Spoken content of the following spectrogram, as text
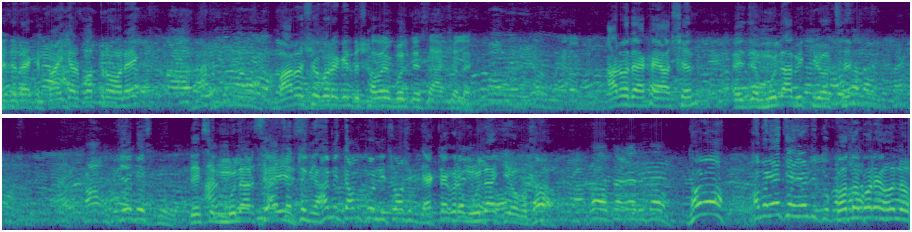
এই যে দেখেন, পাইকার পত্র অনেক। বারোশো করে কিন্তু সবাই বলতেছে আসলে। আরও দেখায় আসেন, এই যে মূলা বিক্রি হচ্ছে। দেখছেন মূলার সাইজ আমি দাম করে নিচ্ছি অসুবিধা একটা করে মূলা কি অবস্থা? ধরো আমার এই যে কত করে হলো?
